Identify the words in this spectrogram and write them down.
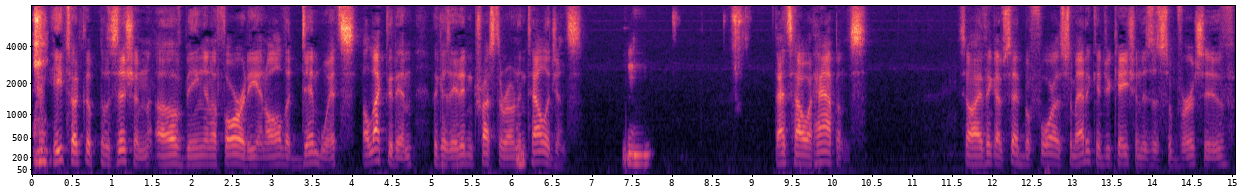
he took the position of being an authority and all the dimwits elected him because they didn't trust their own intelligence. Mm-hmm. That's how it happens. So I think I've said before, somatic education is a subversive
